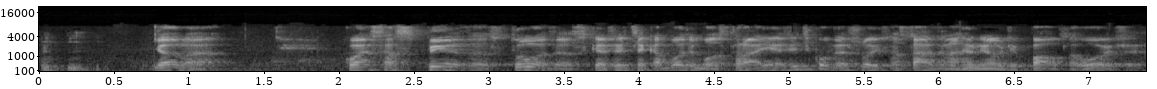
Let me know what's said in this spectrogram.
olha, com essas perdas todas que a gente acabou de mostrar aí, a gente conversou isso à tarde na reunião de pauta hoje.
